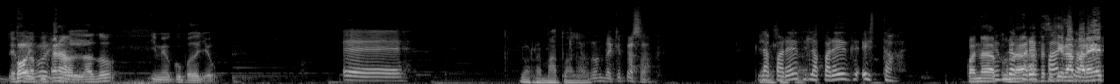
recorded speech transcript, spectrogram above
Dejo Voy, la voy. Bueno. al lado y me ocupo de Joe. Eh, Lo remato ¿A allá. dónde? ¿Qué pasa? la pared, la pared esta. Cuando, una haces así la pared,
